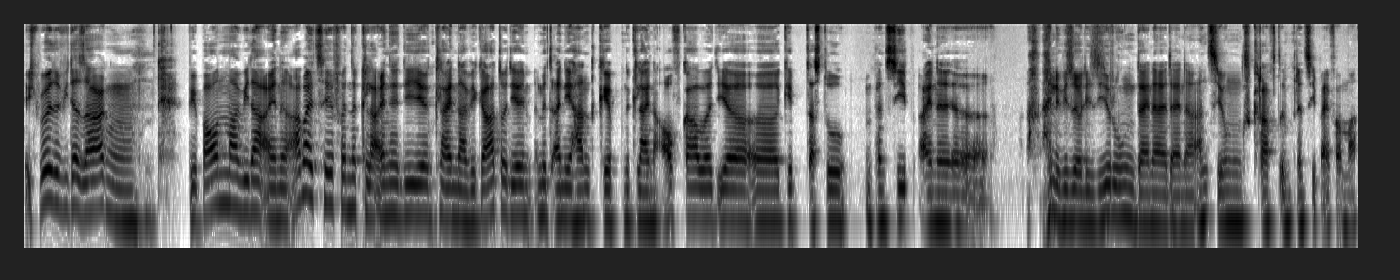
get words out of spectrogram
Ich würde wieder sagen, wir bauen mal wieder eine Arbeitshilfe, eine kleine, die einen kleinen Navigator dir mit an die Hand gibt, eine kleine Aufgabe dir äh, gibt, dass du im Prinzip eine äh, eine Visualisierung deiner, deiner Anziehungskraft im Prinzip einfach mal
